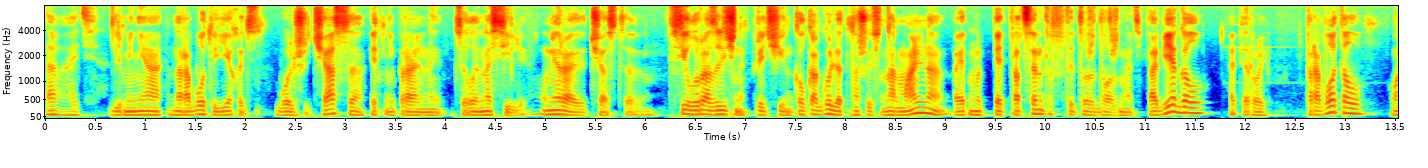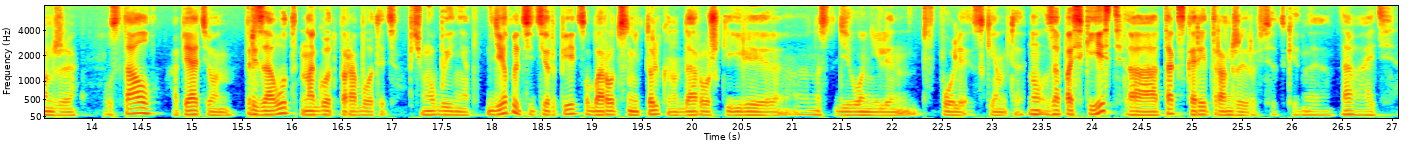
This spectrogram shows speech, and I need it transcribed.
Давайте. Для меня на работу ехать больше часа – это неправильное целое насилие. Умирают часто в силу различных причин. К алкоголю отношусь нормально, поэтому 5% ты тоже должна. Типа, Побегал, опероль. Поработал, он же устал, опять он призовут на год поработать. Почему бы и нет? Делать и терпеть, побороться не только на дорожке или на стадионе, или в поле с кем-то. Ну, запасики есть, а так скорее транжиры все-таки, да. Давайте.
